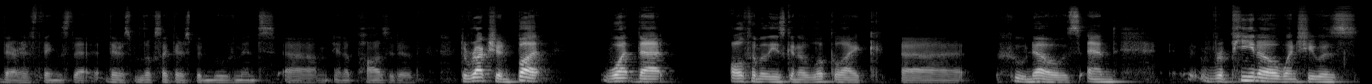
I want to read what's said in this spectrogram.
there are things that there's looks like there's been movement um, in a positive direction. But what that ultimately is going to look like, uh, who knows? And Rapinoe, when she was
